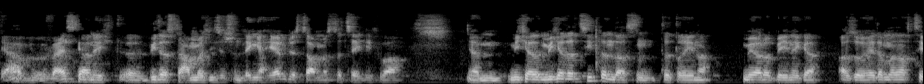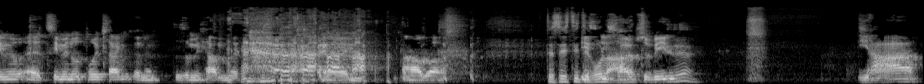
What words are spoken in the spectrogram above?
ja, weiß gar nicht, äh, wie das damals, ist ja schon länger her, wie das damals tatsächlich war. Ähm, mich, hat, mich hat er zittern lassen, der Trainer, mehr oder weniger. Also hätte man nach zehn, äh, zehn Minuten ruhig sagen können, dass er mich haben möchte. ähm, aber das ist die Tiroler ist halb so wild. Ja, ja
